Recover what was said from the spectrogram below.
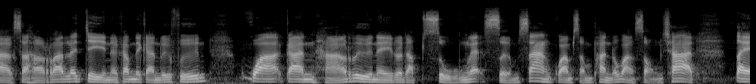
ากสหรัฐและจีนนะครับในการรื้อฟื้นการหารือในระดับสูง และเสริมสร้างความสัมพันธ์ระหว่างสองชาติ แต่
